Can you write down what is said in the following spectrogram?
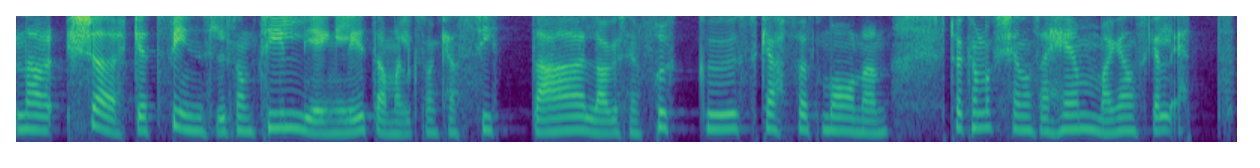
när köket finns liksom tillgängligt, där man liksom kan sitta, laga sin frukost, kaffe på morgonen, då kan man också känna sig hemma ganska lätt.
